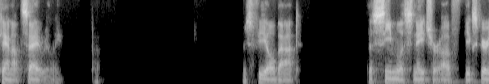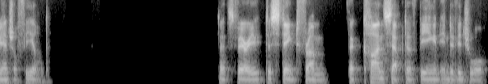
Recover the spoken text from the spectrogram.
cannot say really, but just feel that the seamless nature of the experiential field. That's very distinct from the concept of being an individual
